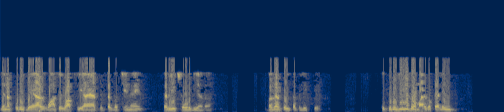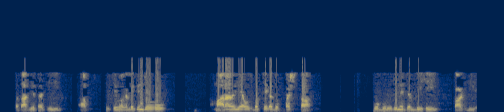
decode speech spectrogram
जनकपुरी गया, वहाँ से वापसी आया, तब तक बच्चे ने शरीर छोड़ दिया था, बगैर कोई तकलीफ़ के। तो गुरु जी ने तो हमारे को पहले ही बता दिया था कि आप सेवा कर। लेकिन जो हमारा या उस बच्चे का जो कष्ट था वो गुरु जी ने जल्दी ही काट दिया।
